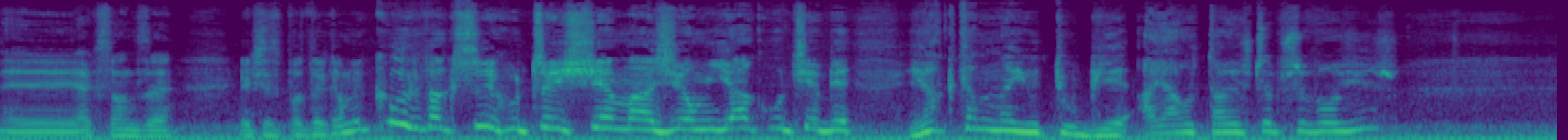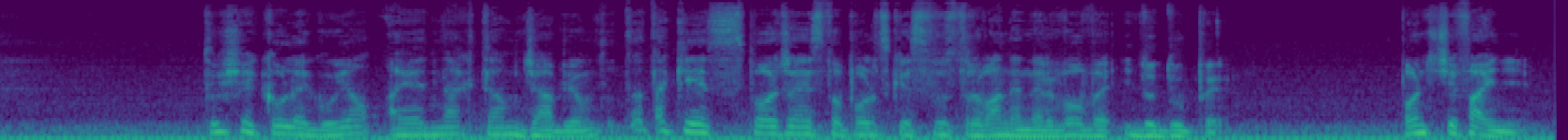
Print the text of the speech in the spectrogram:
Yy, Jak sądzę, jak się spotykamy, kurwa Krzychu, cześć siema, ziom, jak u ciebie? Jak tam na YouTubie? A auta jeszcze przywozisz? Tu się kolegują, a jednak tam dziabią. To, to takie jest społeczeństwo polskie sfrustrowane, nerwowe i do dupy. Bądźcie fajni.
